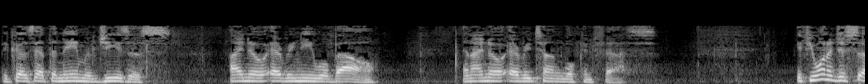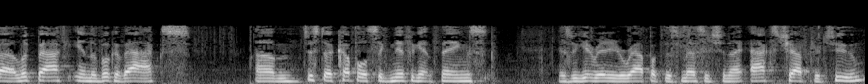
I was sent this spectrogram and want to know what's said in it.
Because at the name of Jesus, I know every knee will bow, and I know every tongue will confess. If you want to just uh, look back in the book of Acts, um, just a couple of significant things as we get ready to wrap up this message tonight. Acts chapter 2.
